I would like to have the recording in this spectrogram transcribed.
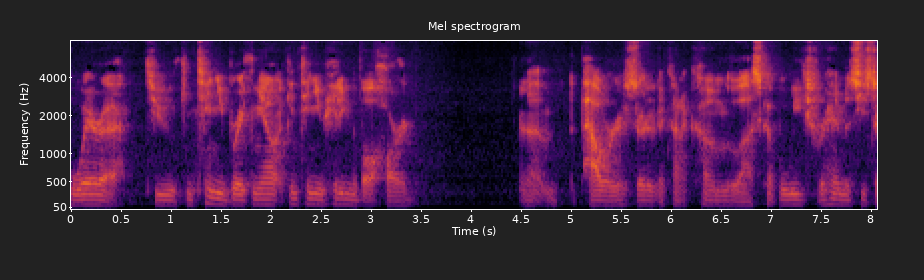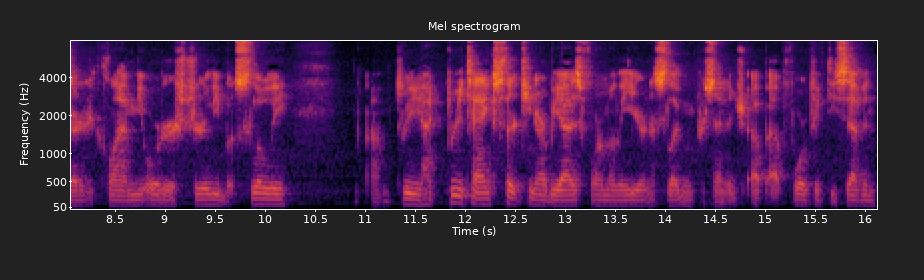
Guerra to continue breaking out and continue hitting the ball hard. Um, the power started to kind of come the last couple weeks for him as he started to climb the order surely but slowly. Um, three three tanks, 13 RBIs for him on the year, and a slugging percentage up at 457.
